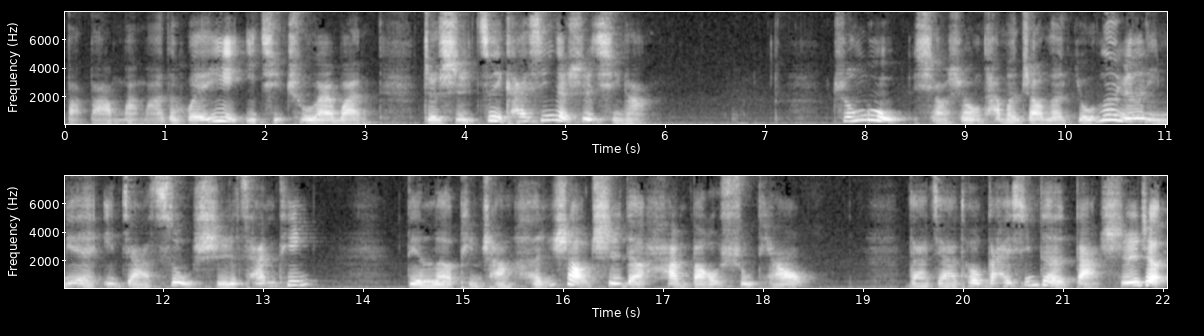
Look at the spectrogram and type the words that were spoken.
爸爸妈妈的回忆一起出来玩。这是最开心的事情啊！中午，小熊他们找了游乐园里面一家素食餐厅，点了平常很少吃的汉堡、薯条。大家都开心的大吃着。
